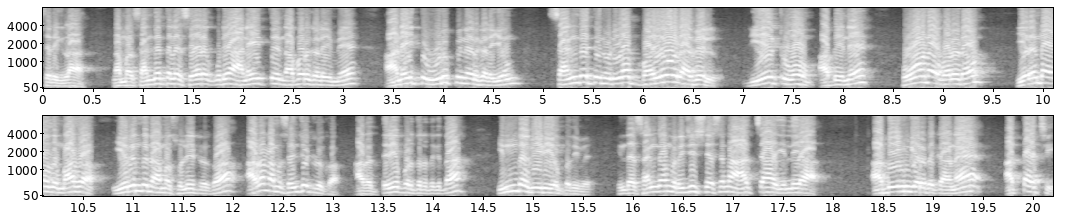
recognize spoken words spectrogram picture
சரிங்களா? நம்ம சங்கத்துல சேரக்கூடிய அனைத்து நபர்களையுமே அனைத்து உறுப்பினர்களையும் சங்கத்தினுடைய பயோலவில் ஏற்றுவோம் அப்படின்னு போன வருடம் இரண்டாவது மாதம் இருந்து நாம சொல்லிட்டு இருக்கோம். அதை நம்ம செஞ்சுட்டு இருக்கோம். அதை தெரியப்படுத்துறதுக்கு தான் இந்த வீடியோ பதிவு. இந்த சங்கம் ரிஜிஸ்ட்ரேஷன் ஆச்சா இல்லையா அப்படிங்கிறதுக்கான அத்தாச்சி.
